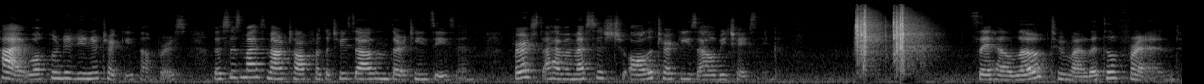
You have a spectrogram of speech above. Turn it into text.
Hi, welcome to Junior Turkey Thumpers. This is my smack talk for the 2013 season. First, I have a message to all the turkeys I will be chasing. Say hello to my little friend.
